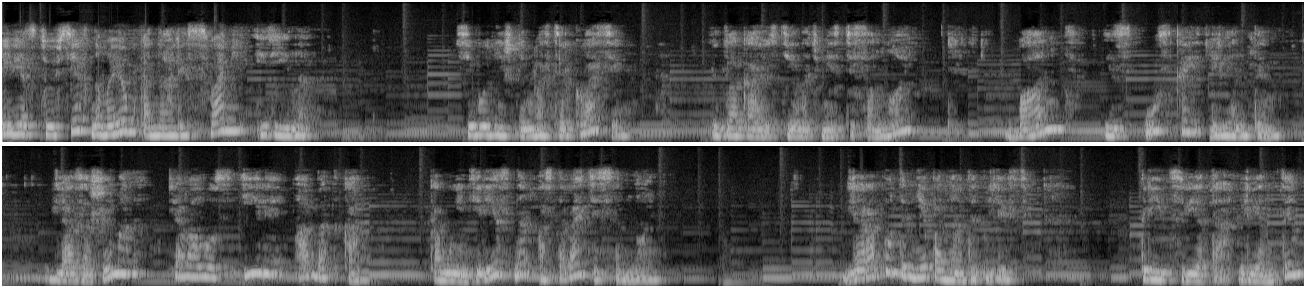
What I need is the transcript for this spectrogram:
Приветствую всех на моем канале. С вами Ирина. В сегодняшнем мастер-классе предлагаю сделать вместе со мной бант из узкой ленты для зажима для волос или ободка. Кому интересно, оставайтесь со мной. Для работы мне понадобились три цвета ленты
